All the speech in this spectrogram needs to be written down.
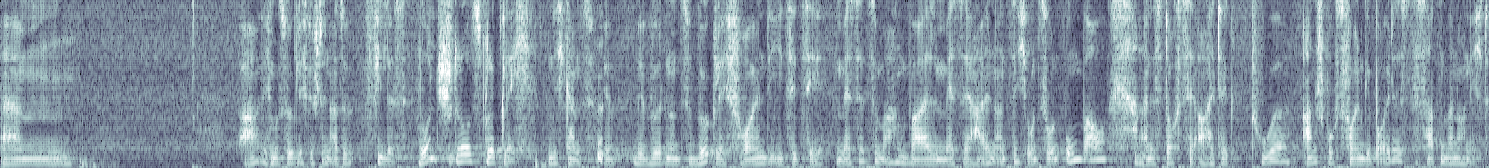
Ähm, ja, ich muss wirklich gestehen, also vieles. Wunschlos glücklich. Nicht ganz. Wir, wir würden uns wirklich freuen, die ICC-Messe zu machen, weil Messehallen an sich und so ein Umbau eines doch sehr architekturanspruchsvollen Gebäudes, das hatten wir noch nicht.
